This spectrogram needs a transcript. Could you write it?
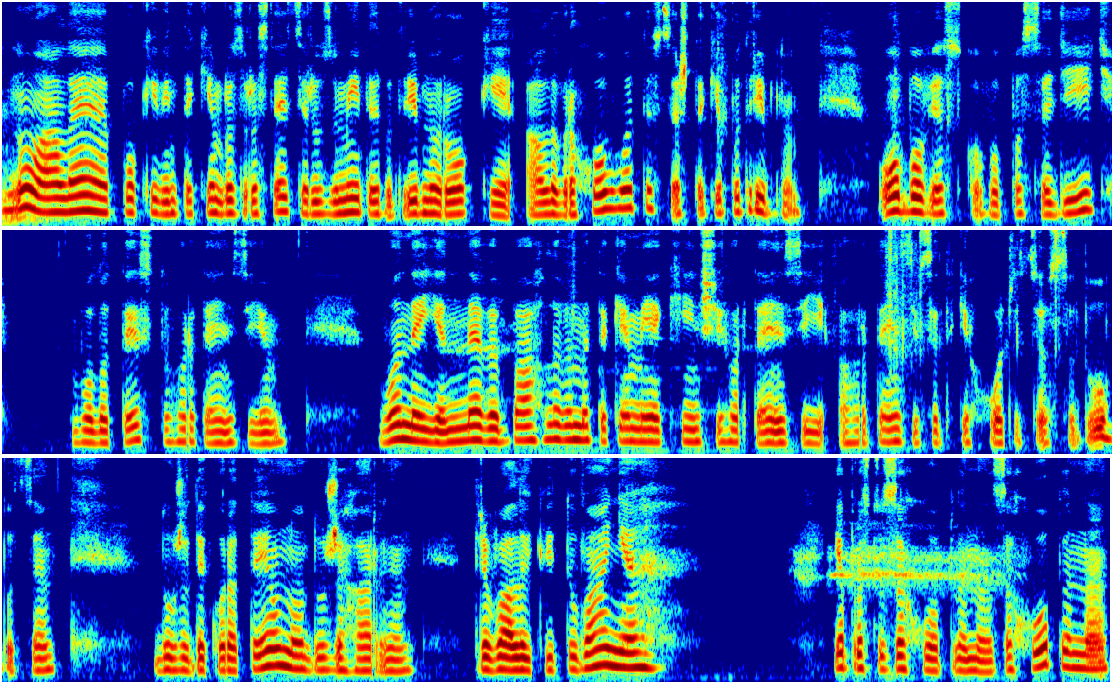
Ну, але поки він таким розростеться, розумієте, потрібно роки. Але враховувати все ж таки потрібно. Обов'язково посадіть волотисту гортензію. Вони є невибагливими, такими, як інші гортензії, а гортензії все-таки хочеться в саду, бо це дуже декоративно, дуже гарне. Тривале квітування. Я просто захоплена. Захоплена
